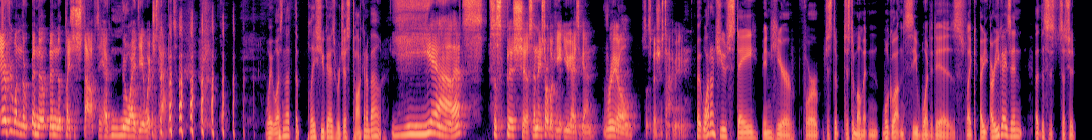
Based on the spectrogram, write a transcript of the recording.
Everyone in the in the in the place just stops. They have no idea what just happened. Wait, wasn't that the place you guys were just talking about? yeah, that's suspicious. And they start looking at you guys again. Real suspicious timing. But why don't you stay in here for just a just a moment, and we'll go out and see what it is. Like, are are you guys in? Uh, this is such an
